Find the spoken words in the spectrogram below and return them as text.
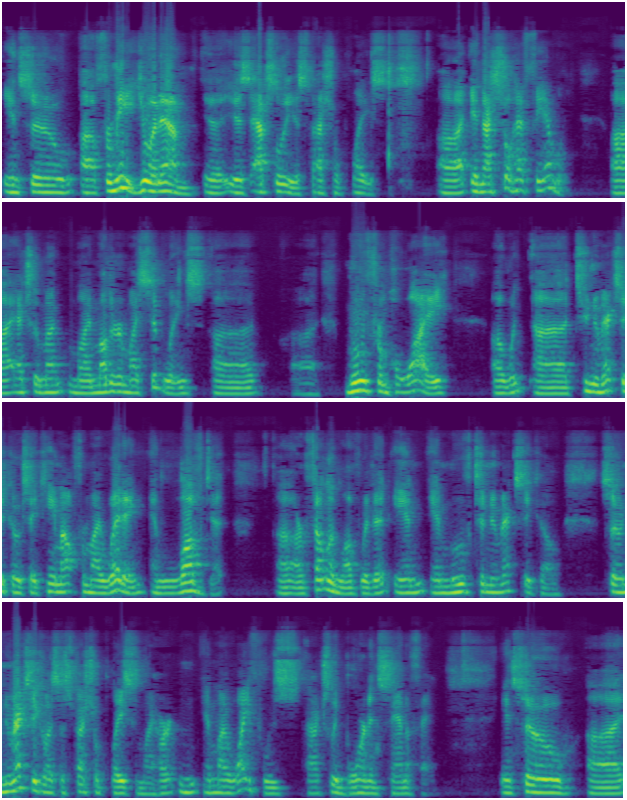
And so, uh, for me, UNM uh, is absolutely a special place. Uh, and I still have family. Uh, actually, my, my mother and my siblings, uh, uh, moved from Hawaii, went, to New Mexico because came out for my wedding and loved it, or fell in love with it and, and moved to New Mexico. So New Mexico has a special place in my heart, and, and my wife was actually born in Santa Fe, and so uh,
